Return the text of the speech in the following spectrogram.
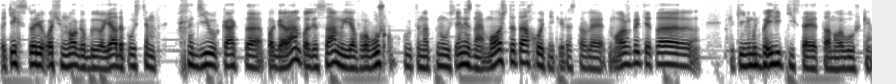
Таких историй очень много было. Я, допустим, ходил как-то по горам, по лесам, и я в ловушку какую-то наткнулся. Я не знаю, может, это охотники расставляют, может быть, это какие-нибудь боевики ставят там ловушки.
